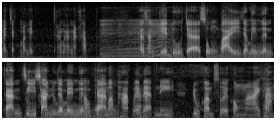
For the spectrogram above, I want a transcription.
มาจากเมล็ดทางนั้นนะครับอืมถ้าสังเกตดูจะทรงใบจะไม่เหมือนกันสีสันดูจะไม่เหมือนกันเอาหัวมาพักไว้นะคแบรับนี้ ดูความสวยของไม้ครัค่ะบ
